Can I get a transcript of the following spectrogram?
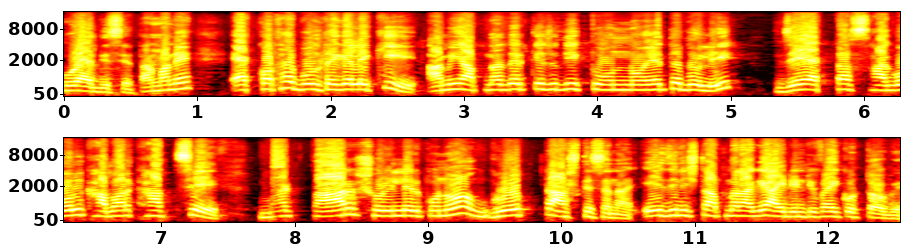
পুরাই দিছে। তার মানে এক কথায় বলতে গেলে কি, আমি আপনাদেরকে যদি একটু অন্য এতে বলি যে একটা ছাগল খাবার খাচ্ছে বাট তার শরীরের কোনো গ্রোথটা আসতেছে না। এই জিনিসটা আপনার আগে আইডেন্টিফাই করতে হবে।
